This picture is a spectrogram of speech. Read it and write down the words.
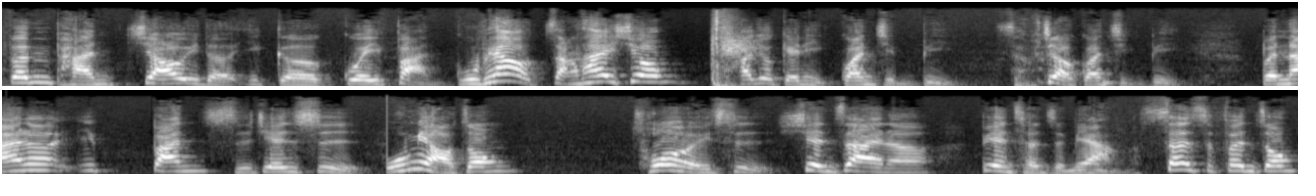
分盘交易的一个规范。股票涨太凶，他就给你关紧闭。什么叫关紧闭？本来呢，一般时间是五秒钟撮合一次，现在呢变成怎么样？三十分钟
